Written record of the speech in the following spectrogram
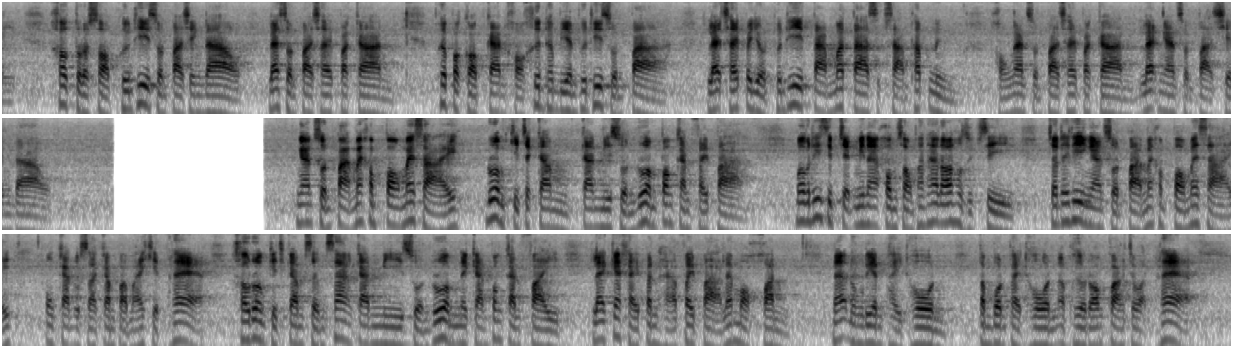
เข้าตรวจสอบพื้นที่สวนป่าเชียงดาว และสวนป่าชัยประการ เพื่อประกอบการขอขึ้นทะเบียนพื้นที่สวนป่า และใช้ประโยชน์พื้นที่ตามมาตรา 13 ทับหนึ่งของงานสวนป่าชัยประการ และงานสวนป่าเชียงดาว งานสวนป่าแม่คำปองแม่สาย ร่วมกิจกรรม การมีส่วนร่วมป้องกันไฟป่าเมื่อวันที่ 17 มีนาคม 2564 เจ้าหน้าที่งานสวนป่าแม่คำปองแม่สาย องค์การอุตสาหกรรมป่าไม้เขตแพร่ เข้าร่วมกิจกรรมเสริมสร้างการมีส่วนร่วมในการป้องกันไฟ และแก้ไขปัญหาไฟป่าและหมอกควัน ณ โรงเรียนไผ่โทน ตำบลไผ่โทน อำเภอร้องกวางจังหวัดแพร่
